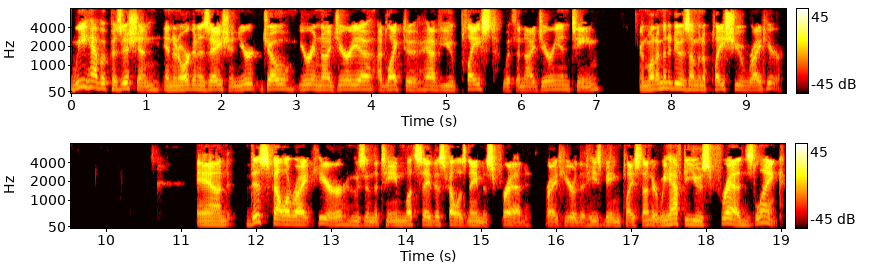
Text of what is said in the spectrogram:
we have a position in an organization. You're Joe, you're in Nigeria. I'd like to have you placed with the Nigerian team. And what I'm going to do is I'm going to place you right here. And this fella right here, who's in the team, let's say this fella's name is Fred, right here, that he's being placed under. We have to use Fred's link.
